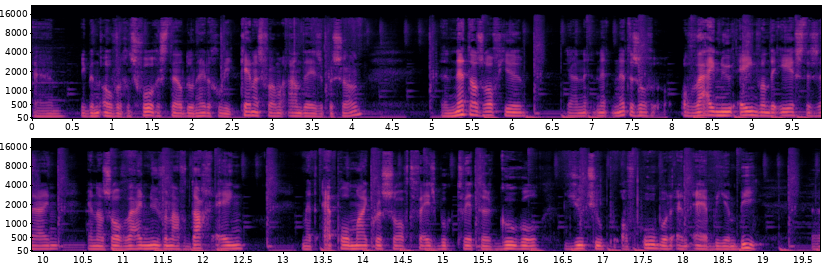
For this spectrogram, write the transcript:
Ehm, ik ben overigens voorgesteld door een hele goede kennis van me aan deze persoon. Uh, net alsof je, ja, net, alsof of wij nu een van de eerste zijn. En alsof wij nu vanaf dag één met Apple, Microsoft, Facebook, Twitter, Google, YouTube of Uber en Airbnb. Uh,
